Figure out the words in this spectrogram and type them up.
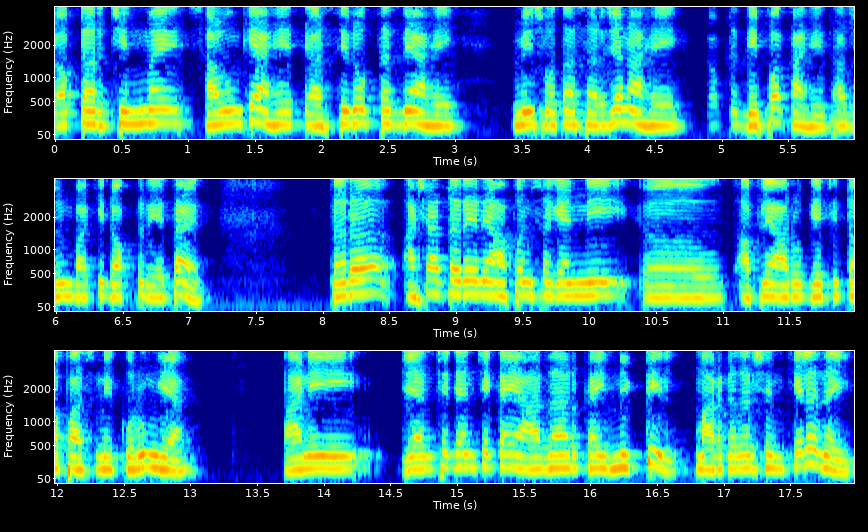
डॉक्टर चिन्मय साळुंके आहेत ते अस्थिरोग तज्ज्ञ आहे. मी स्वतः सर्जन आहे. डॉक्टर दीपक आहेत. अजून बाकी डॉक्टर येत आहेत. तर अशा तऱ्हेने आपण सगळ्यांनी आपल्या आरोग्याची तपासणी करून घ्या. आणि ज्यांचे ज्यांचे काही आजार काही निघतील मार्गदर्शन केलं जाईल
